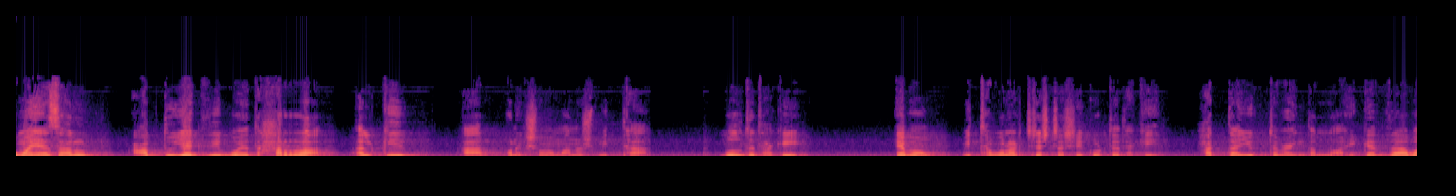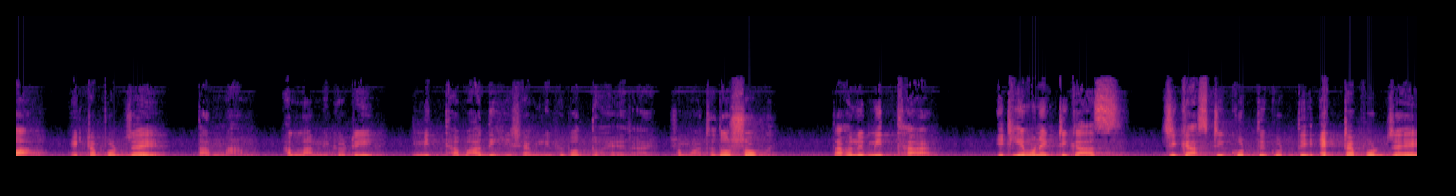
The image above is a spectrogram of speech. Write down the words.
অমায়াজ আলুল আব্দু ইয়াকদিব ওয়াত হাররা আল কিব আর অনেক সময় মানুষ মিথ্যা বলতে থাকে এবং মিথ্যা বলার চেষ্টা সে করতে থাকে। হাত্তা ইউক্ত ব্যাংদাল্লাহ কাদ্দাবা একটা পর্যায়ে তার নাম আল্লাহর নিকটে মিথ্যাবাদী হিসাবে লিপিবদ্ধ হয়ে যায়। সম্মানিত দর্শক, তাহলে মিথ্যা, এটি এমন একটি কাজ যে কাজটি করতে করতে একটা পর্যায়ে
